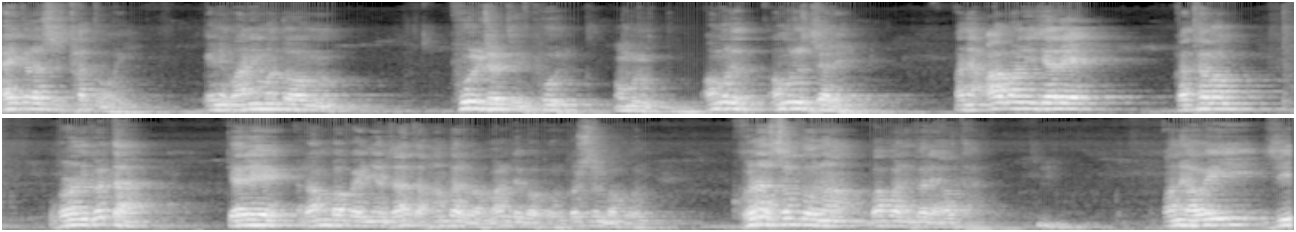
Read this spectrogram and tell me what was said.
હાઈ ક્લાસ થતું હોય. એની વાણીમાં તો આમ ફૂલ જતી ફૂલ. અમૃત. અમૃત અમૃત જરે અને આ વાણી જ્યારે કથામાં વર્ણન કરતા ત્યારે રામ બાપા અહીંયા જતા સાંભળવા માલદેવ બાપા કૃષ્ણ બાપા ઘણા સંતોના બાપાને ઘરે આવતા. અને હવે જે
